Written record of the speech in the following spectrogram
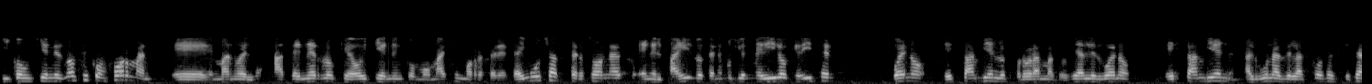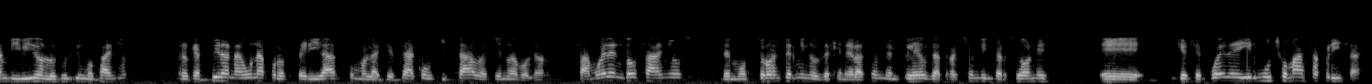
y con quienes no se conforman, eh, Manuel, a tener lo que hoy tienen como máximo referente. Hay muchas personas en el país, lo tenemos bien medido, que dicen, bueno, están bien los programas sociales, bueno, están bien algunas de las cosas que se han vivido en los últimos años, pero que aspiran a una prosperidad como la que se ha conquistado aquí en Nuevo León. Samuel en dos años demostró en términos de generación de empleos, de atracción de inversiones, eh, que se puede ir mucho más a prisa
